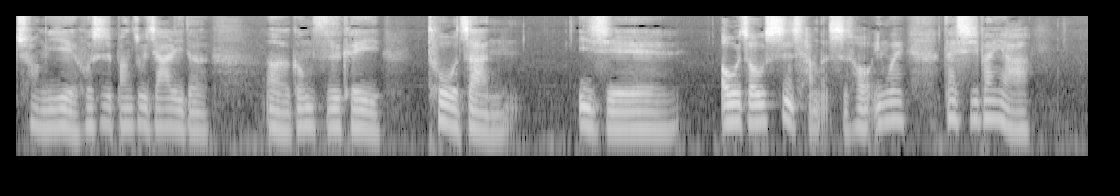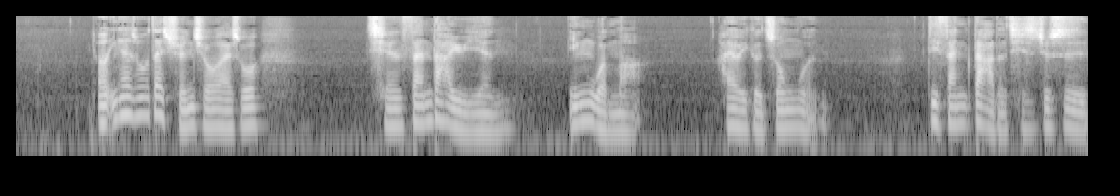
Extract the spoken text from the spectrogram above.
创业或是帮助家里的呃公司可以拓展一些欧洲市场的时候，因为在西班牙，呃，应该说在全球来说，前三大语言英文嘛，还有一个中文，第三大的其实就是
